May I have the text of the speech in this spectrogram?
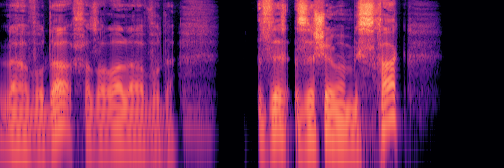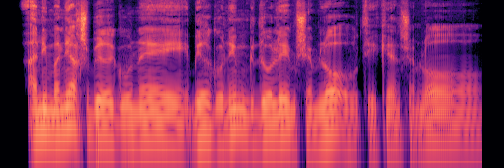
לעבודה, חזרה לעבודה. זה, זה שם המשחק. אני מניח שבארגונים גדולים שהם לא OT, כן, שהם לא,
